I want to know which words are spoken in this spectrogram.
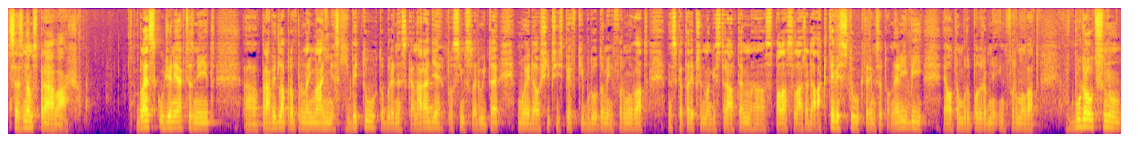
seznam zprávách. Blesk u chce změnit pravidla pro pronajímání městských bytů. To bude dneska na radě. Prosím, sledujte moje další příspěvky, budu o tom informovat. Dneska tady před magistrátem spala celá řada aktivistů, kterým se to nelíbí. Já o tom budu podrobně informovat v budoucnu.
